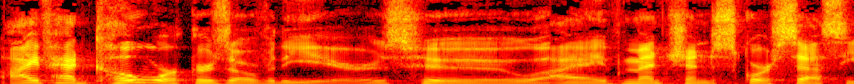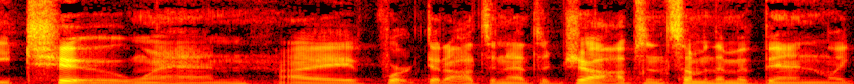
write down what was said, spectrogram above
I've had coworkers over the years who I've mentioned Scorsese too when I've worked at odds and of jobs, and some of them have been like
